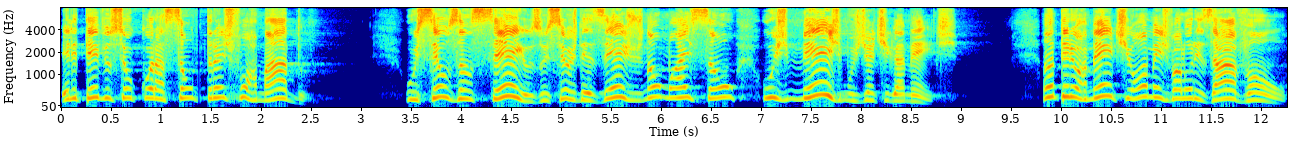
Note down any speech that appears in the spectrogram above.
ele teve o seu coração transformado. Os seus anseios, os seus desejos não mais são os mesmos de antigamente. Anteriormente, homens valorizavam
